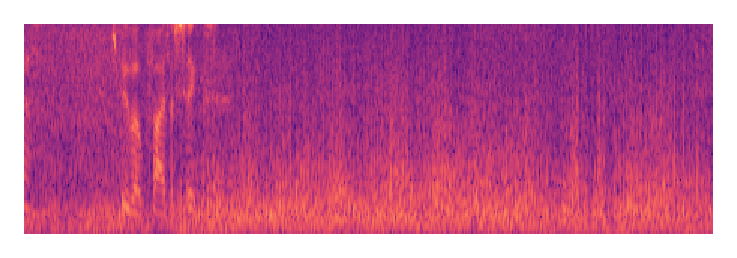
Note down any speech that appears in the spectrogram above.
yes. Must be about five or six.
